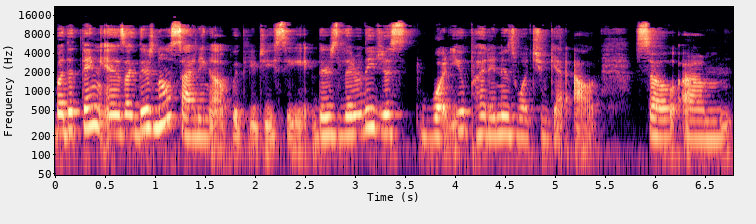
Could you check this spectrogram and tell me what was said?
But the thing is, like, there's no signing up with UGC. There's literally just what you put in is what you get out. So, um,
